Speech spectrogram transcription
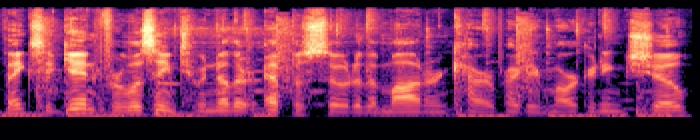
Thanks again for listening to another episode of the Modern Chiropractic Marketing Show.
